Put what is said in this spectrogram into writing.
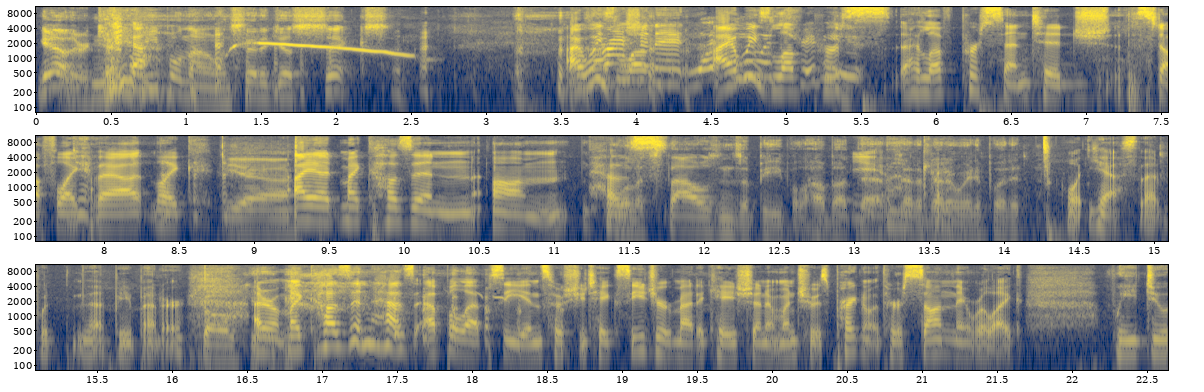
Yeah, there are 10 Yeah. people now instead of just six. I always love. it. I always love. attribute? Pers- I love percentage stuff like that. Like, Yeah. I had my cousin um, has. Well, it's thousands of people. How about that? Is Yeah. that a better way to put it? Well, yes, that would that be better. Okay. I don't know. My cousin has epilepsy, and so she takes seizure medication. And when she was pregnant with her son, they were like, "We do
